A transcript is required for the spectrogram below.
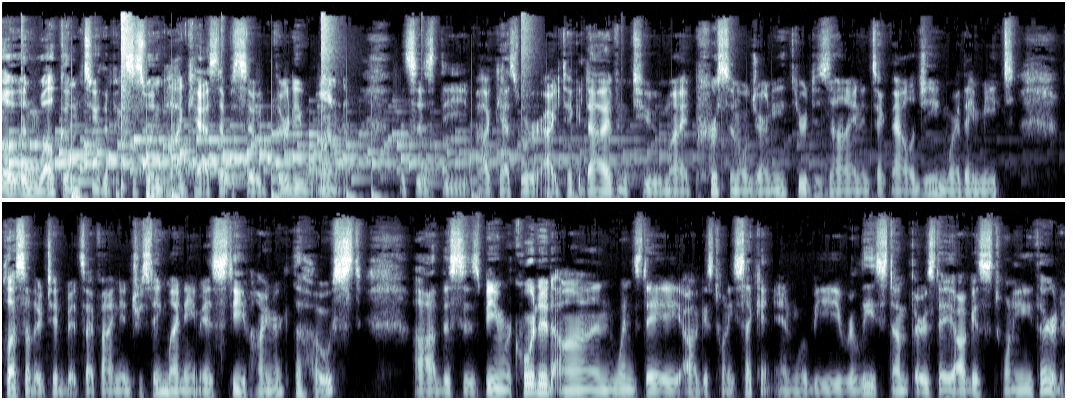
Hello and welcome to the Pixel Swim Podcast, episode 31. This is the podcast where I take a dive into my personal journey through design and technology and where they meet, plus other tidbits I find interesting. My name is Steve Heinrich, the host. Uh, this is being recorded on Wednesday, August 22nd, and will be released on Thursday, August 23rd,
